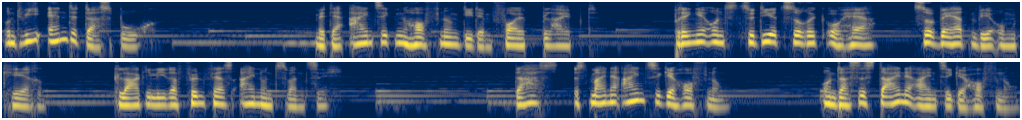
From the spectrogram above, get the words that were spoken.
Und wie endet das Buch? Mit der einzigen Hoffnung, die dem Volk bleibt. Bringe uns zu dir zurück, o Herr, so werden wir umkehren. Klagelieder 5, Vers 21. Das ist meine einzige Hoffnung. Und das ist deine einzige Hoffnung.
